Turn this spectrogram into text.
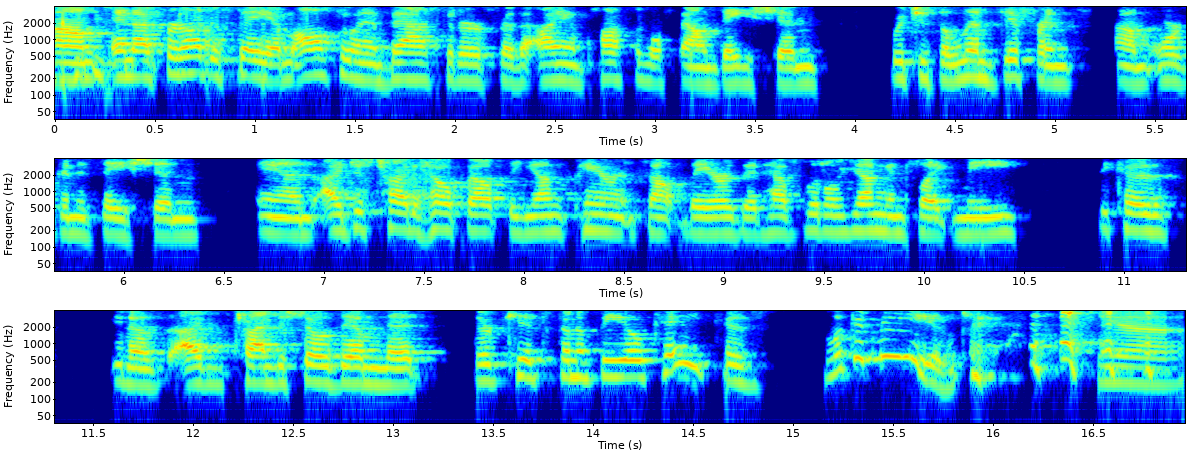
um, and I forgot to say, I'm also an ambassador for the I Am Possible Foundation, which is a limb difference um, organization. And I just try to help out the young parents out there that have little youngins like me, because you know, I'm trying to show them that their kid's going to be okay because look at me. yeah.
